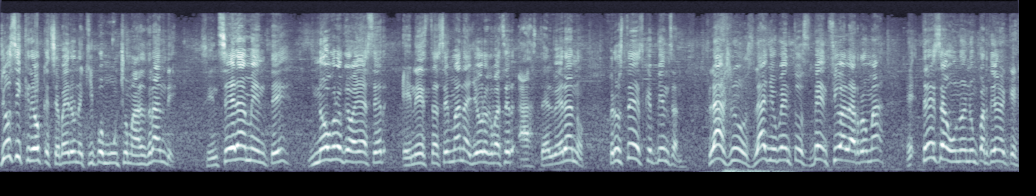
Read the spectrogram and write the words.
Yo sí creo que se va a ir a un equipo mucho más grande. Sinceramente, no creo que vaya a ser en esta semana. Yo creo que va a ser hasta el verano. Pero ustedes, ¿qué piensan? Flash News, la Juventus venció a la Roma 3 eh, a 1 en un partido en el que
